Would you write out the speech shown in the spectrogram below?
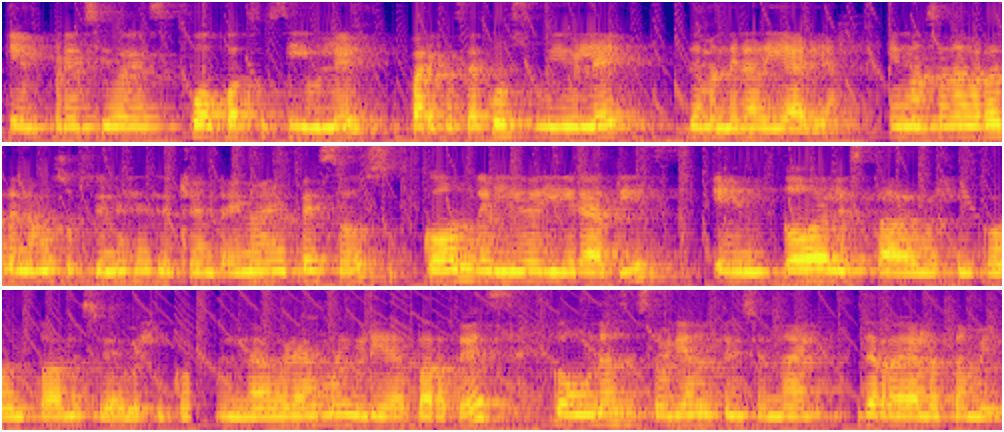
el precio es poco accesible para que sea consumible de manera diaria. En Manzana Verde tenemos opciones desde 89 pesos con delivery gratis en todo el estado de México, en toda la ciudad de México, en la gran mayoría de partes, con una asesoría nutricional de regalo también,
